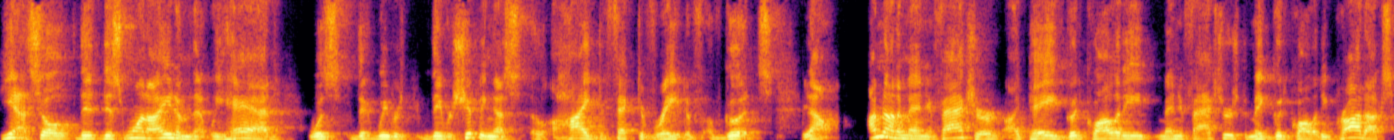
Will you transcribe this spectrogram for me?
Yeah. So the, this one item that we had was that we were they were shipping us a, a high defective rate of, of goods. Yeah. Now I'm not a manufacturer. I pay good quality manufacturers to make good quality products.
